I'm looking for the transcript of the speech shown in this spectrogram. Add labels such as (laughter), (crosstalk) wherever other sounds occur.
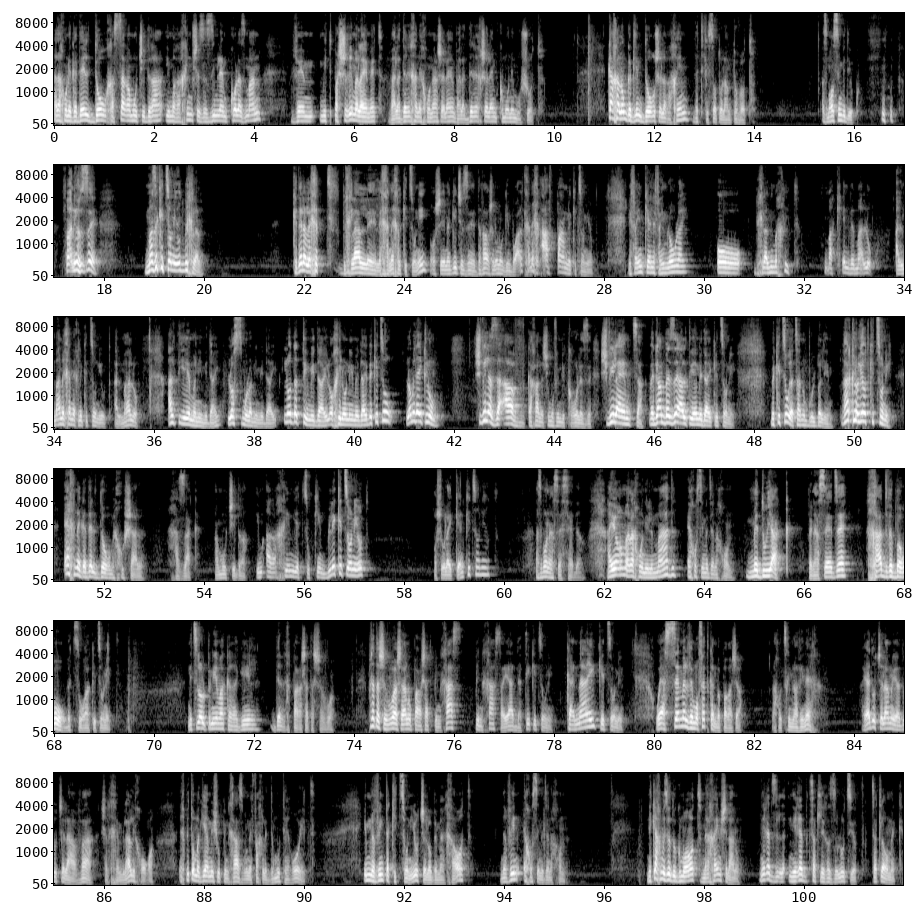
אנחנו נגדל דור חסר עמוד שדרה עם ערכים שזזים להם כל הזמן, והם מתפשרים על האמת ועל הדרך הנכונה שלהם ועל הדרך שלהם כמו נמושות. ככה לא מגדלים דור של ערכים ותפיסות עולם טובות. אז מה עושים בדיוק? (laughs) מה אני עושה? מה זה קיצוניות בכלל? כדי ללכת בכלל אה, לחנך על קיצוני, או שנגיד שזה דבר שלא נוגעים בו, אל תחנך אף פעם לקיצוניות. לפעמים כן, לפעמים לא אולי, או בכלל מי מחליט מה כן ומה לא. על מה נחנך לקיצוניות, על מה לא. אל תהיה ימני מדי, לא שמאלני מדי, לא דתי מדי, לא חילוני מדי. בקיצור, לא מדי כלום. שביל הזהב, ככה אנשים אוהבים לקרוא לזה, שביל האמצע, וגם בזה אל תהיה מדי קיצוני. בקיצור, יצאנו מבולבלים. רק לא להיות קיצוני. איך נגדל דור מחושל, חזק, עמוד שדרה, עם ערכים יצוקים, בלי קיצוניות, או שאולי כן קיצוניות? אז בואו נעשה סדר. היום אנחנו נלמד איך עושים את זה נכון, מדויק, ונעשה את זה חד וברור בצורה קיצונית. נצלול פנימה כרגיל דרך פרשת השבוע. פרשת השבוע שלנו פרשת פנחס, פנחס היה דתי קיצוני, קנאי קיצוני. הוא היה סמל ומופת כאן בפרשה. אנחנו צריכים להבין איך. היהדות שלנו היא יהדות של אהבה, של חמלה לכאורה. איך פתאום מגיע מישהו פנחס והוא נהפך לדמות הירואית? אם נבין את הקיצוניות שלו במרכאות, נבין איך עושים את זה נכון. ניקח מזה דוגמאות מהחיים שלנו. נרד, נרד קצת לרזולוציות, קצת לעומק.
